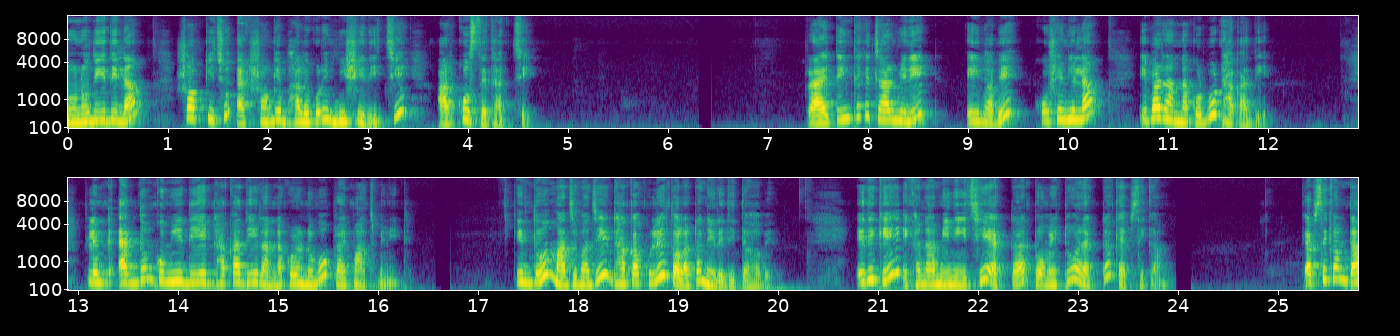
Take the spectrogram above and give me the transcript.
নুনও দিয়ে দিলাম সব কিছু একসঙ্গে ভালো করে মিশিয়ে দিচ্ছি আর কষতে থাকছি। প্রায় তিন থেকে চার মিনিট এইভাবে কষে নিলাম, এবার রান্না করব ঢাকা দিয়ে। ফ্লেমটা একদম কমিয়ে দিয়ে ঢাকা দিয়ে রান্না করে নেব প্রায় পাঁচ মিনিট। কিন্তু মাঝে মাঝে ঢাকা খুলে তলাটা নেড়ে দিতে হবে। এদিকে এখানে আমি নিয়েছি একটা টমেটো আর একটা ক্যাপসিকাম। ক্যাপসিকামটা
